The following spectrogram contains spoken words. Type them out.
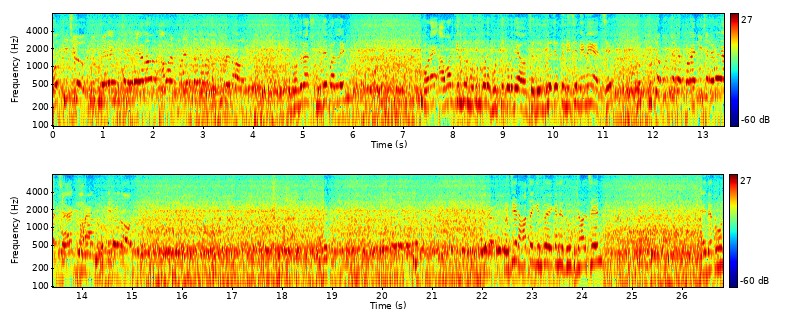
ভর্তি ছিল মেরে নিচে আবার ভর্তি তো বন্ধুরা, শুনতে পারলেন কড়াই আবার কিন্তু নতুন করে ভর্তি করে দেওয়া হচ্ছে। দুধগুলো যেহেতু নিচে নেমে যাচ্ছে। দুধ ফুটতে ফুটতে তো কড়াই নিচে নেমে যাচ্ছে। একদম, একদম। ভর্তি করে দেওয়া হচ্ছে। দেখুন। নিজের হাতে কিন্তু এখানে দুধ ঢালছেন। এই দেখুন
